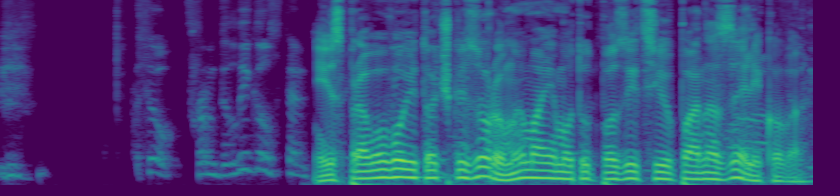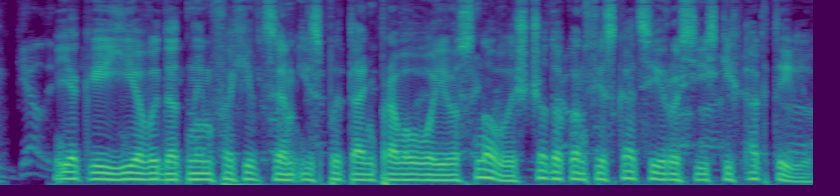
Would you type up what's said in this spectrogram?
І з правової точки зору ми маємо тут позицію пана Зелікова, який є видатним фахівцем із питань правової основи щодо конфіскації російських активів.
